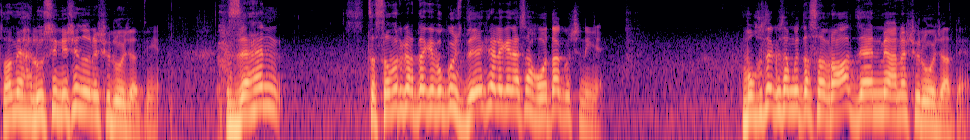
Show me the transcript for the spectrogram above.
تو ہمیں ہلوسینیشن ہونے شروع ہو جاتی ہیں۔ ذہن تصور کرتا ہے کہ وہ کچھ دیکھ رہے لیکن ایسا ہوتا کچھ نہیں ہے۔ مختلف قسم کے تصورات ذہن میں آنا شروع ہو جاتے ہیں۔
